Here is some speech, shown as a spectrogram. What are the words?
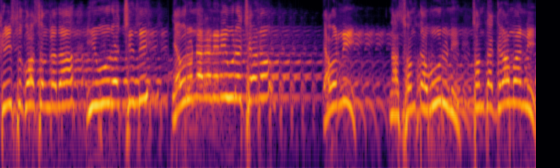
క్రీస్తు కోసం కదా ఈ ఊరు వచ్చింది? ఎవరున్నారా నేను ఈ ఊరు వచ్చాను? ఎవరిని? నా సొంత ఊరిని సొంత గ్రామాన్ని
